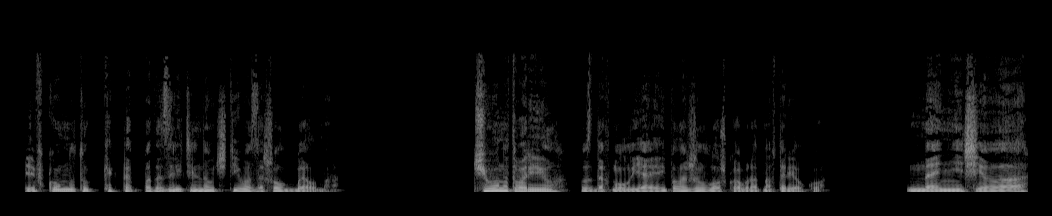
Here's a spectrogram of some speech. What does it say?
и в комнату как-то подозрительно учтиво зашел Белмор. «Чего натворил?» — вздохнул я и положил ложку обратно в тарелку. «Да ничего»,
